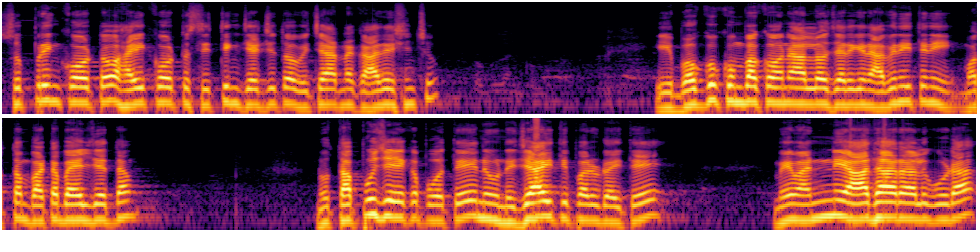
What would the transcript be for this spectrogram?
సుప్రీంకోర్టు హైకోర్టు సిట్టింగ్ జడ్జితో విచారణకు ఆదేశించు. ఈ బొగ్గు కుంభకోణాల్లో జరిగిన అవినీతిని మొత్తం బట్టబయలు చేద్దాం. నువ్వు తప్పు చేయకపోతే నువ్వు నిజాయితీ పరుడైతే మేము అన్ని ఆధారాలు కూడా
